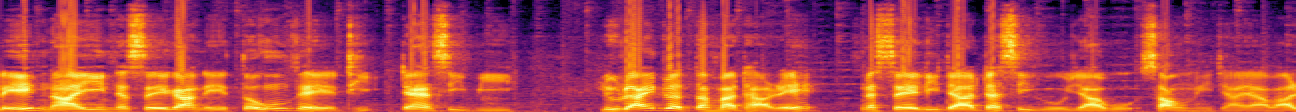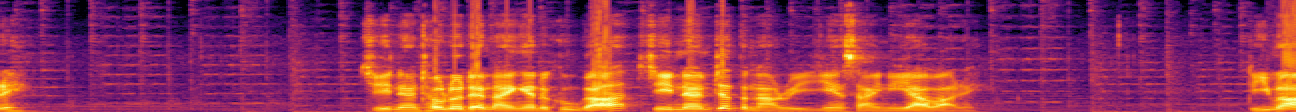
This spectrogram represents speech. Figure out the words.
လေနာရီ20ကနေ30အထိတန်းစီပြီး လူတိုင်းအတွက်သတ်မှတ်ထားတဲ့20လီတာဓာတ်ဆီကိုရဖို့စောင့်နေကြရပါတယ်ရေနံထုတ်လွှတ်တဲ့နိုင်ငံတစ်ခုကရေနံပြဿနာတွေရင်ဆိုင်နေရပါတယ်ဒီမှာ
